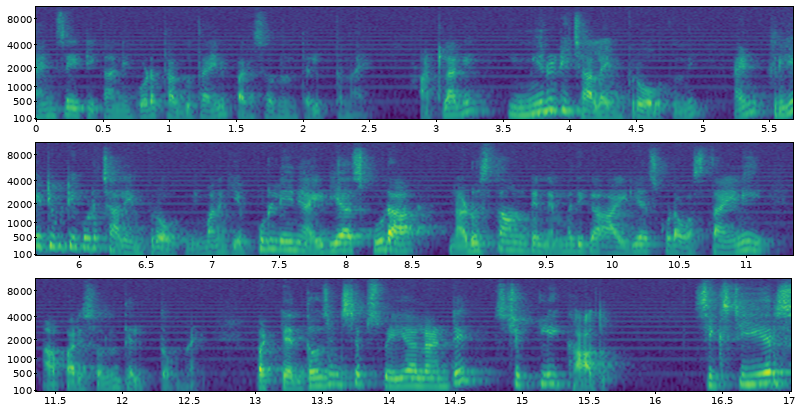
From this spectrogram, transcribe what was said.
యాంగ్జైటీ కానీ కూడా తగ్గుతాయని పరిశోధనలు తెలుపుతున్నాయి. అట్లాగే ఇమ్యూనిటీ చాలా ఇంప్రూవ్ అవుతుంది. అండ్ క్రియేటివిటీ కూడా చాలా ఇంప్రూవ్ అవుతుంది. మనకి ఎప్పుడు లేని ఐడియాస్ కూడా నడుస్తూ ఉంటే నెమ్మదిగా ఐడియాస్ కూడా వస్తాయని ఆ పరిశోధనలు తెలుపుతూ ఉన్నాయి. బట్ టెన్ థౌజండ్ స్టెప్స్ వేయాలంటే స్ట్రిక్ట్లీ కాదు. సిక్స్టీ ఇయర్స్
